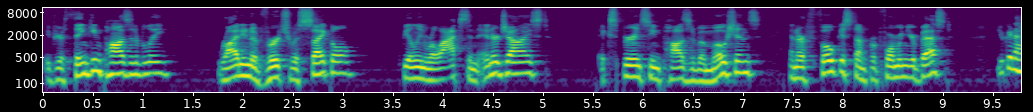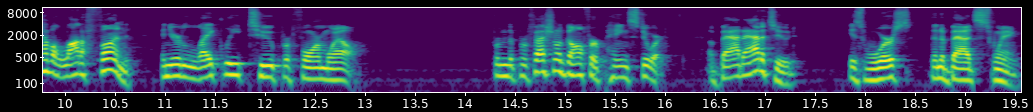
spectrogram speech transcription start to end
If you're thinking positively, riding a virtuous cycle, feeling relaxed and energized, experiencing positive emotions, and are focused on performing your best, you're going to have a lot of fun and you're likely to perform well. From the professional golfer Payne Stewart, a bad attitude is worse than a bad swing.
